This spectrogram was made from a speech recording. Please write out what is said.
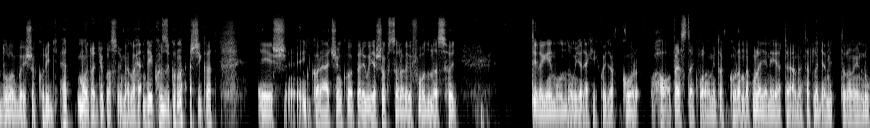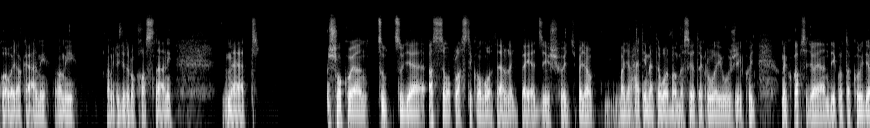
dologba, és akkor így, hát mondhatjuk azt, hogy megajándékozzuk a másikat, és így karácsonykor pedig ugye sokszor előfordul az, hogy tényleg én mondom ugye nekik, hogy akkor ha vesztek valamit, akkor annak legyen értelme, tehát legyen mit tudom én, ruha vagy akármi, ami, amit ugye tudok használni. Mert sok olyan cucc, ugye, azt hiszem a plastikon volt el egy bejegyzés, hogy, vagy, a, vagy a heti meteorban beszéltek róla Józsék, hogy amikor kapsz egy ajándékot, akkor ugye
